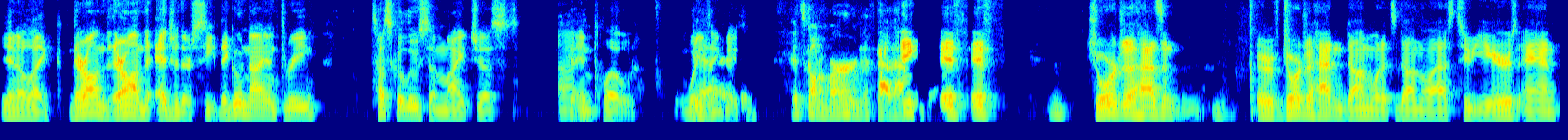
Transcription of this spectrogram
you know, like they're on they're on the edge of their seat. They go nine and three. Tuscaloosa might just uh, implode. What do you think, Jason? It's going to burn if that I happens. think if if Georgia hasn't or if Georgia hadn't done what it's done the last two years and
